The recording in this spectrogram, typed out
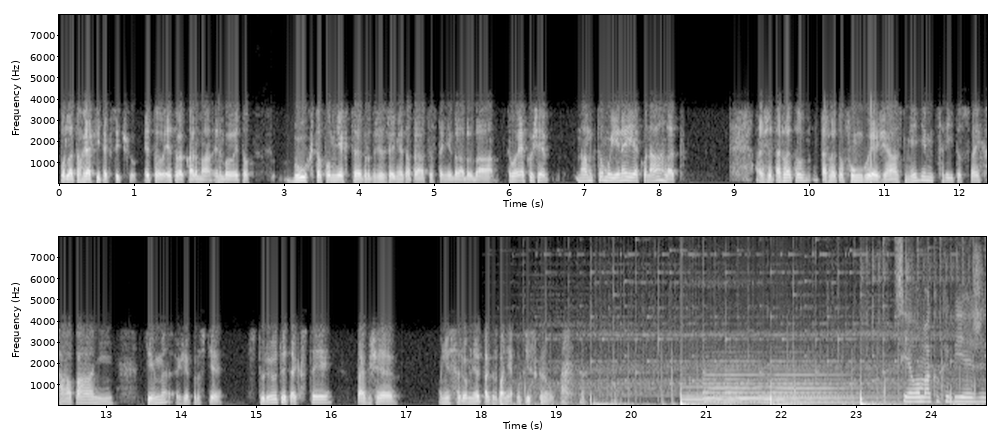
podle toho, jaký text si čtu. Je to, je to karma, nebo je to, Bůh to po mně chce, protože zřejmě ta práce stejně byla blbá. Nebo jakože mám k tomu jiný jako náhled, ale že takhle to, takhle to funguje, že já změním celé to své chápání tím, že prostě studuju ty texty, takže oni se do mě takzvaně utisknou. cieľom ako keby je, že,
